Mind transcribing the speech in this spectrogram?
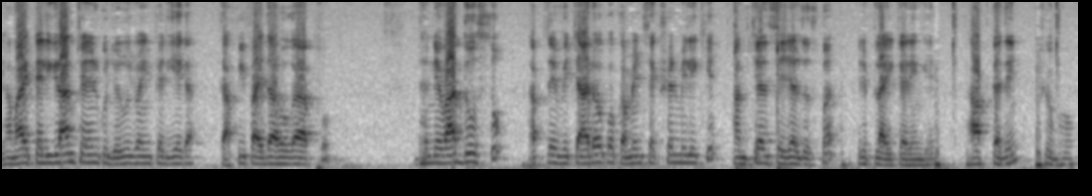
हमारे टेलीग्राम चैनल को ज़रूर ज्वाइन करिएगा। काफ़ी फ़ायदा होगा आपको। धन्यवाद दोस्तों, अपने विचारों को कमेंट सेक्शन में लिखिए, हम जल्द से जल्द उस पर रिप्लाई करेंगे। आपका दिन शुभ हो।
